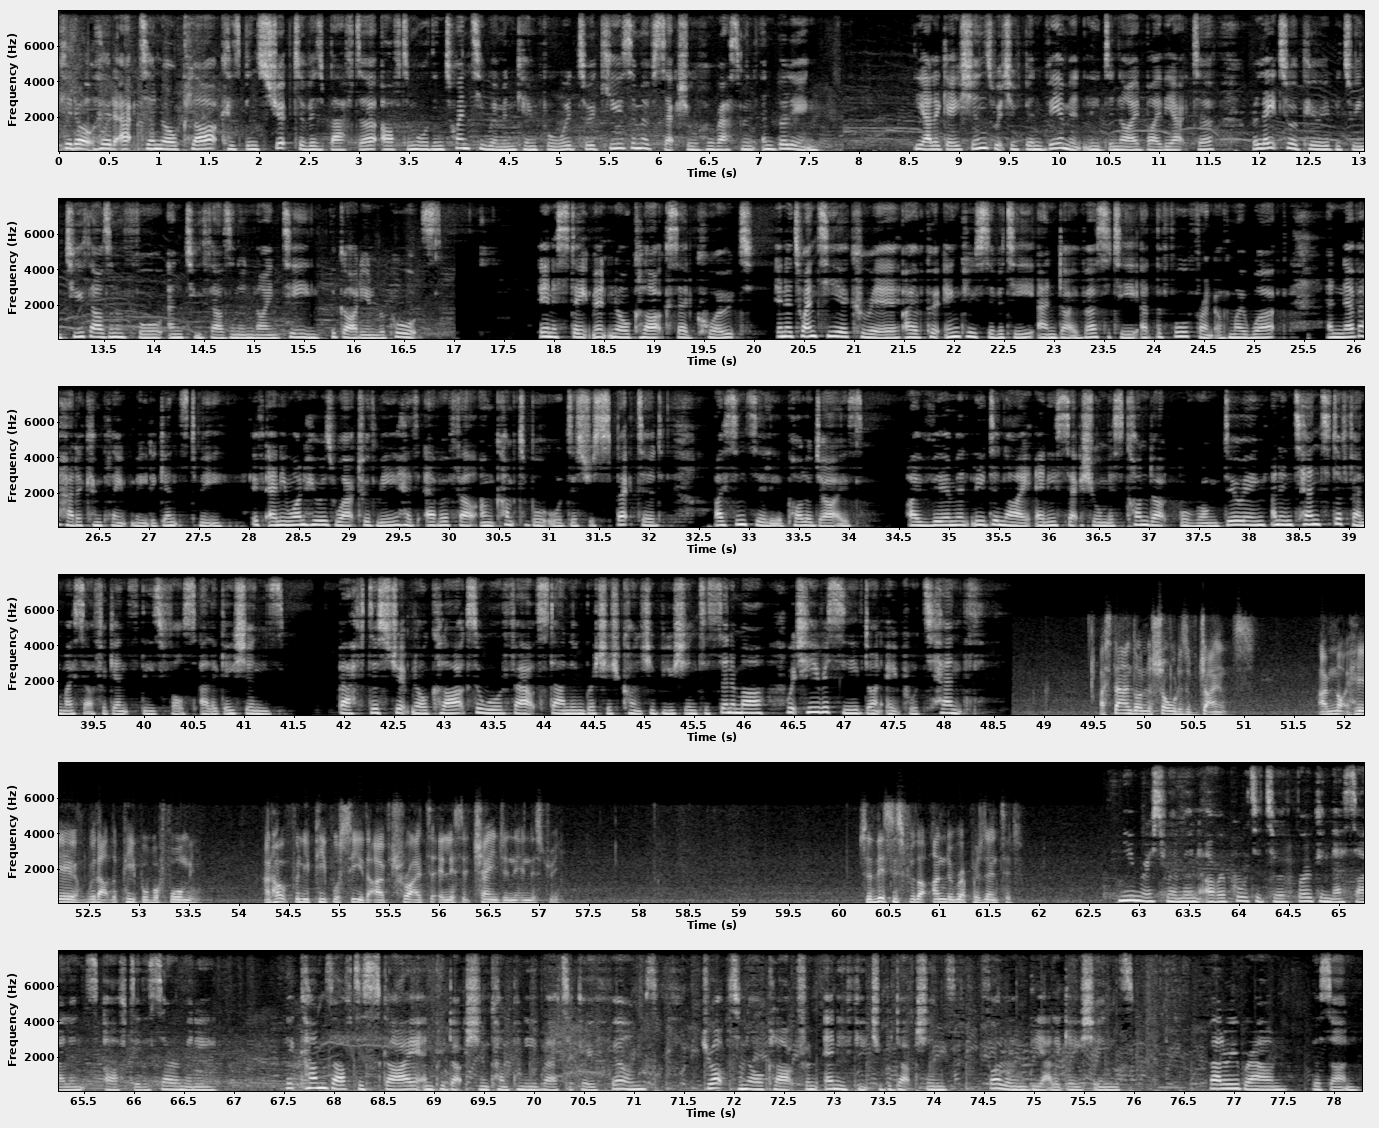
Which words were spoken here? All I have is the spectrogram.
Kidulthood actor Noel Clarke has been stripped of his BAFTA after more than 20 women came forward to accuse him of sexual harassment and bullying. The allegations, which have been vehemently denied by the actor, relate to a period between 2004 and 2019, The Guardian reports. In a statement, Noel Clarke said, quote, in a 20 year career, I have put inclusivity and diversity at the forefront of my work and never had a complaint made against me. If anyone who has worked with me has ever felt uncomfortable or disrespected, I sincerely apologize. I vehemently deny any sexual misconduct or wrongdoing and intend to defend myself against these false allegations. BAFTA stripped Noel Clarke's award for Outstanding British Contribution to Cinema, which he received on April 10th. I stand on the shoulders of giants. I'm not here without the people before me. And hopefully people see that I've tried to elicit change in the industry. So this is for the underrepresented. Numerous women are reported to have broken their silence after the ceremony. It comes after Sky and production company Vertigo Films dropped Noel Clarke from any future productions following the allegations. Valerie Brown, The Sun.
